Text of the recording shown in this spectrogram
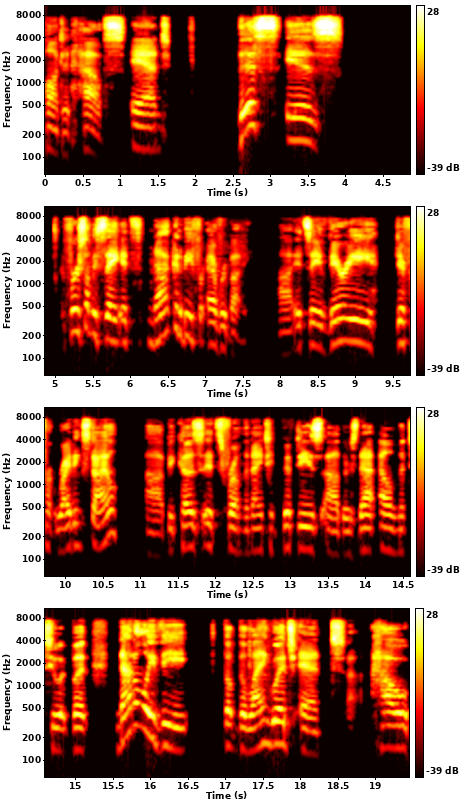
haunted house. And this is, first, let me say, it's not going to be for everybody. Uh, it's a very different writing style. Uh, because it's from the 1950s. Uh, there's that element to it, but not only the the, the language and uh, how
